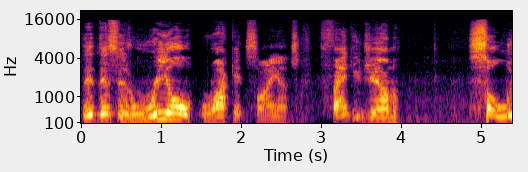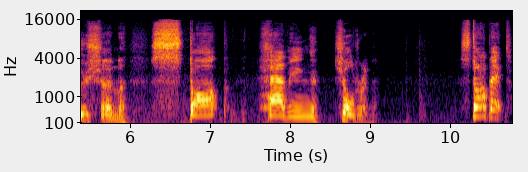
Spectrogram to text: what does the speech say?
This is real rocket science. Thank you, Jim. Solution stop having children. Stop it!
